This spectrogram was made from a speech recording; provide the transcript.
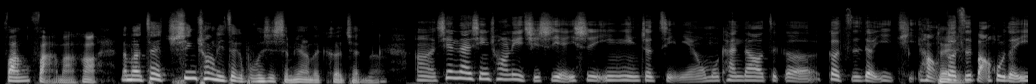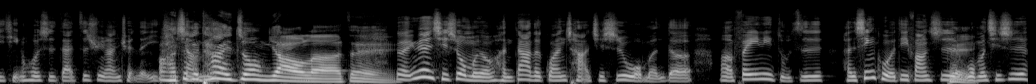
方法嘛，哈。那么在新创立这个部分是什么样的课程呢？嗯，现在新创立其实也是因应这几年我们看到这个各自的议题，哈，各自保护的议题，或是在资讯安全的议题啊，这个太重要了，对对，因为其实我们有很大的观察，其实我们的呃非营利组织很辛苦的地方是我们其实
